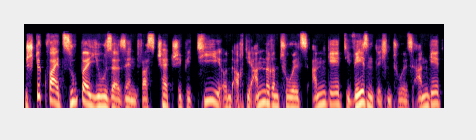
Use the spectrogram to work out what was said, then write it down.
ein Stück weit Super-User sind, was ChatGPT und auch die anderen Tools angeht, die wesentlichen Tools angeht,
